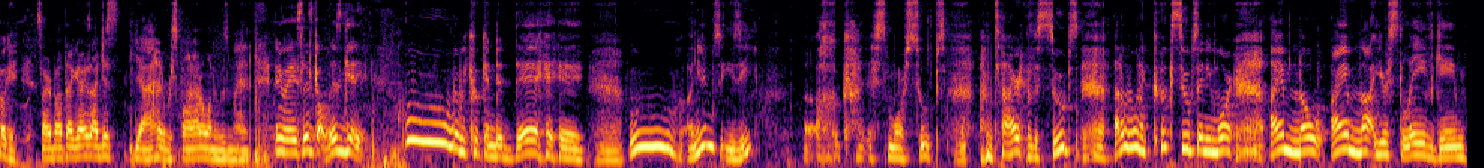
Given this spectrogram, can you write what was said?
Okay, sorry about that, guys. I just, yeah, I had to respond. I don't want to lose my head. Anyways, let's go. Let's get it. Ooh, what are we cooking today? Ooh, onions, easy. Oh god, it's more soups. I'm tired of the soups. I don't want to cook soups anymore. I am no, I am not your slave game.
